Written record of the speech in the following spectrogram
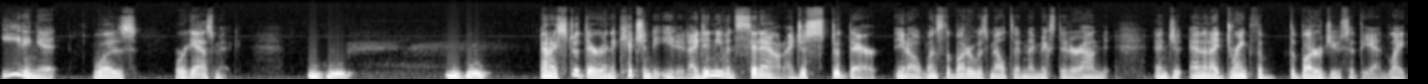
eating it was orgasmic hmm hmm and I stood there in the kitchen to eat it. I didn't even sit down. I just stood there. You know, once the butter was melted and I mixed it around, and and then I drank the the butter juice at the end, like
